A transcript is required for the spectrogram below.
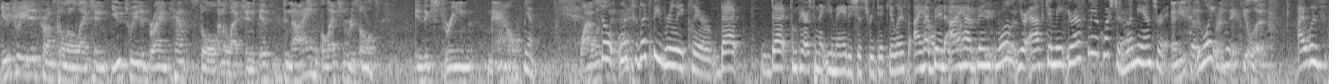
You tweeted Trump stole an election. You tweeted Brian Kemp stole an election. If denying election results is extreme now, Yeah. why So let's let's be really clear. That that comparison that you made is just ridiculous. I have been I have been well. You're asking me you're asking me a question. Let me answer it. And you said it was Wait, ridiculous. I was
